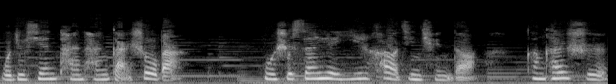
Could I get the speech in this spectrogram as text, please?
我就先谈谈感受吧。我是三月一号进群的，刚开始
